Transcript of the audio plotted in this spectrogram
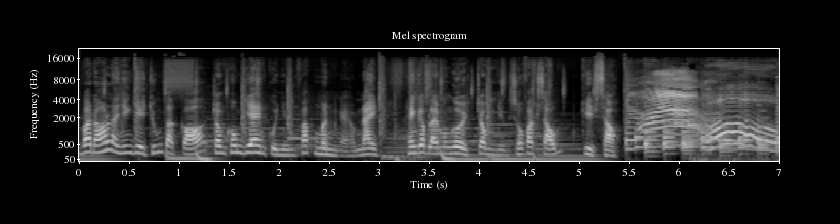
Và đó là những gì chúng ta có trong không gian của những phát minh ngày hôm nay. Hẹn gặp lại mọi người trong những số phát sóng kỳ sau. Oh,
